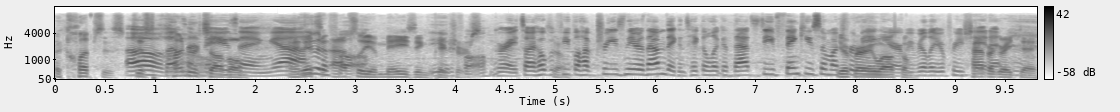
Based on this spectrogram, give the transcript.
eclipses, Oh, just that's hundreds of them. Yeah. And it's absolutely amazing Beautiful. pictures. Great. So I hope So- if people have trees near them, they can take a look at that. Steve, thank you so much You're for very being welcome. here. We really appreciate Have it. Have a great day.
